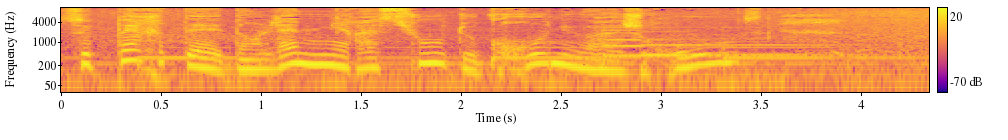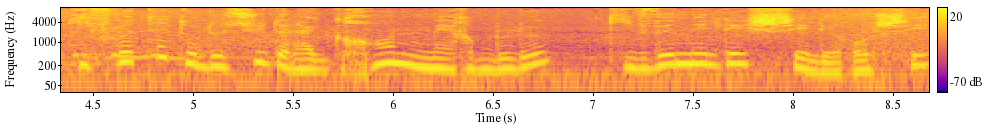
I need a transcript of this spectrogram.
se perdaient dans l'admiration de gros nuages roses qui flottaient au-dessus de la grande mer bleue qui venait lécher les rochers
